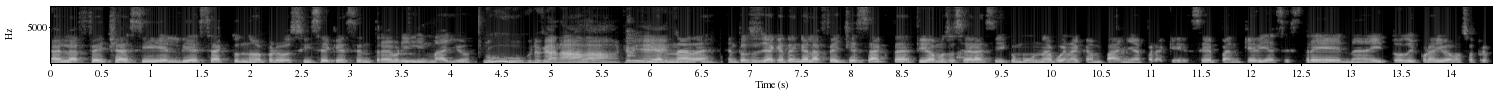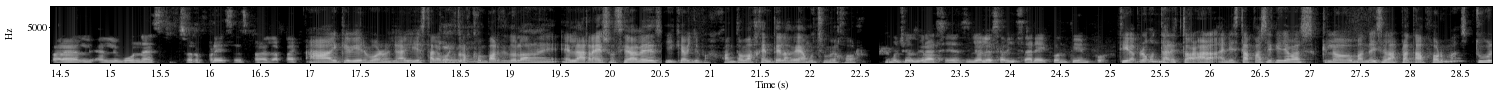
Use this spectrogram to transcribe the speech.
a la fecha sí, el día exacto no, pero sí sé que es entre abril y mayo. Uh, no queda nada, qué bien. Ya nada. Entonces ya que tenga la fecha exacta, sí vamos a hacer así como una buena campaña para que sepan qué día se estrena y todo y por ahí vamos a preparar algunas sorpresas para la Ay, qué bien. Bueno, ya ahí estaremos nosotros compartiéndola en las redes sociales y que, oye, pues cuanto más gente la vea, mucho mejor. Muchas gracias. Yo les avisaré con tiempo. Te iba a preguntar esto. Ahora, en esta fase que llevas, que lo mandéis a las plataformas, tú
